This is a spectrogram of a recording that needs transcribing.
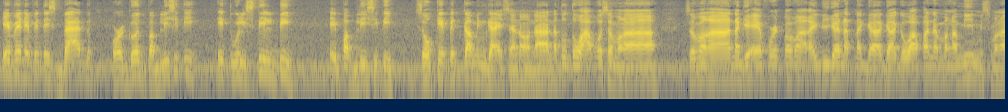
even if it is bad or good publicity, it will still be a publicity. So keep it coming guys. Ano, na natutuwa ako sa mga sa mga nag effort pa mga kaibigan at naggagawa pa ng mga memes, mga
